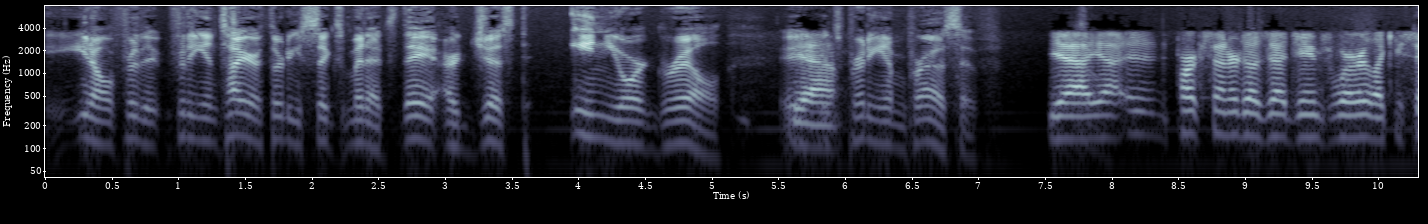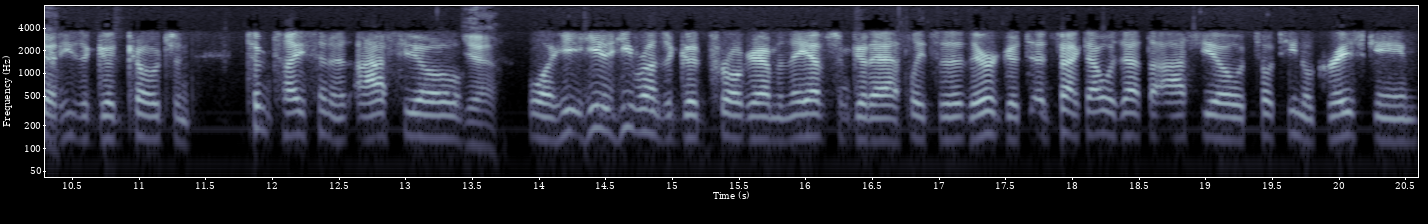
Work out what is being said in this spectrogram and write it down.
you know, for the for the entire 36 minutes, they are just in your grill. It- Yeah. it's pretty impressive. Yeah, yeah. uh, Park Center does that. James Ware, like you said, he's a good coach, and Tim Tyson at Osseo. Yeah, Well, he he he runs a good program, and they have some good athletes. Uh, They're good. In fact, I was at the Osseo Totino Grace game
